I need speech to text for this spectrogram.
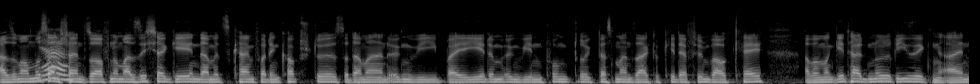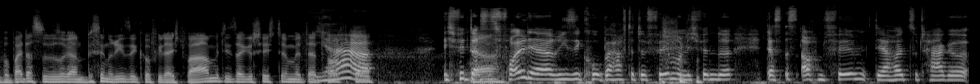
Also man muss ja. anscheinend so auf Nummer sicher gehen, damit es keinem vor den Kopf stößt oder man irgendwie bei jedem irgendwie einen Punkt drückt, dass man sagt, okay, der Film war okay, aber man geht halt null Risiken ein. Wobei das sogar ein bisschen Risiko vielleicht war mit dieser Geschichte mit der ja. Tochter. Ich finde, das ja. ist voll der risikobehaftete Film und ich finde, das ist auch ein Film, der heutzutage,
